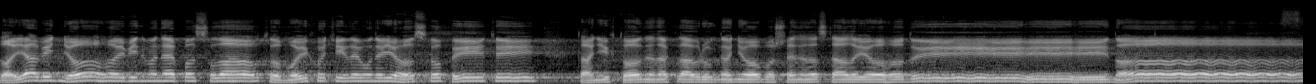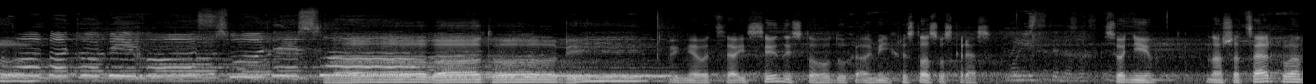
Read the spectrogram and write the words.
Бо я від нього, і він мене послав, тому й хотіли вони його схопити. Та ніхто не наклав рук на нього, бо ще не настала його година. Отця і Сина, і Святого Духа. Амінь. Христос Воскрес. Сьогодні наша церква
